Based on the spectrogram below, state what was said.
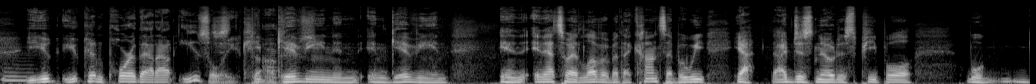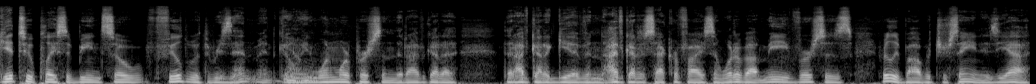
mm. you you can pour that out easily. to keep others. giving and, and giving and and that's what I love about that concept. But we yeah, I've just noticed people will get to a place of being so filled with resentment going one more person that I've got to that I've got to give and I've got to sacrifice and what about me? versus really Bob what you're saying is yeah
